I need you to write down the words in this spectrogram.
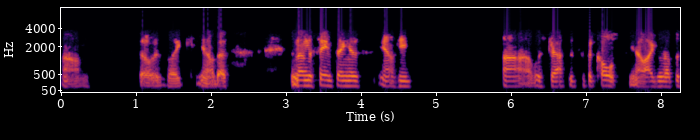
Um, so it's like, you know, that's, and then the same thing is, you know, he uh, was drafted to the Colts. You know, I grew up a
